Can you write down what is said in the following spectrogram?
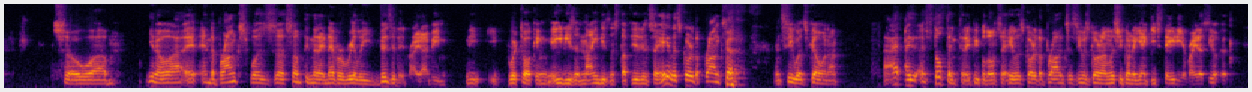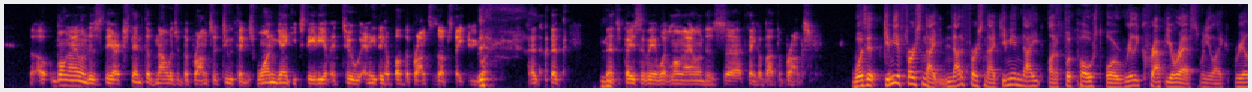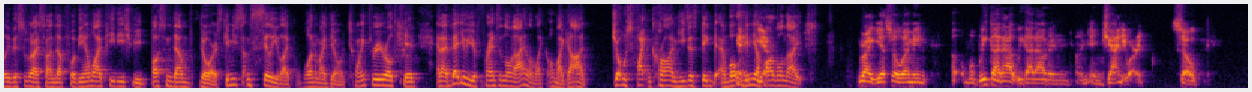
So, um, you know, uh, and the Bronx was uh, something that I never really visited, right? I mean, we're talking 80s and 90s and stuff. You didn't say, hey, let's go to the Bronx and, and see what's going on. I, I, I still think today people don't say, hey, let's go to the Bronx and see what's going on unless you're going to Yankee Stadium, right? The, uh, Long Island is their extensive knowledge of the Bronx are two things: one, Yankee Stadium, and two, anything above the Bronx is upstate New York. that, that, that's basically what Long Islanders uh, think about the Bronx. Was it, give me a first night, not a first night, give me a night on a foot post or a really crappy arrest when you're like, really, this is what I signed up for. The NYPD should be busting down doors. Give me something silly like, what am I doing? 23 year old kid. And I bet you your friends in Long Island, like, oh my God, Joe's fighting crime. He's this big. And what, give me a Yeah. horrible night. Right. Yeah. So I mean, uh, when we got out, we got out in in, in January. So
